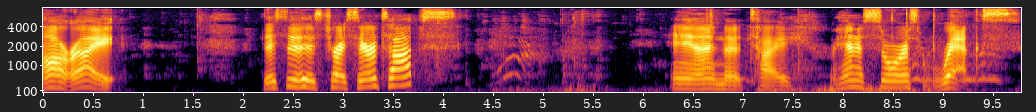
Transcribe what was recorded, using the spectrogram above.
All right. This is Triceratops and the Tyrannosaurus Rex.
